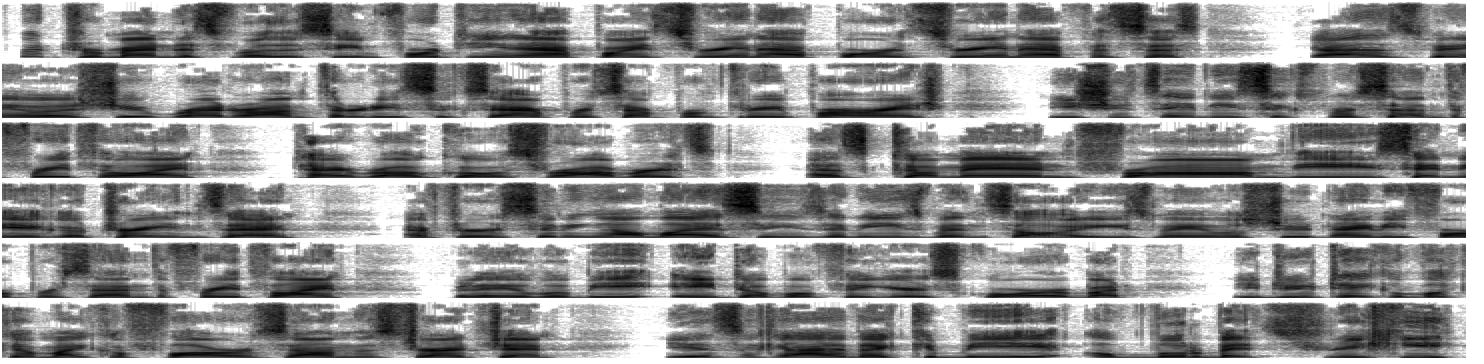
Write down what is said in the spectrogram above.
it's been tremendous for the team. 14 and a half points, three and a half boards, three and a half assists. Guy that's been able to shoot right around 36.5% from three point range. He shoots 86% at the free throw line. Tyrell Ghost Roberts has come in from the San Diego Tritons, and after sitting out last season, he's been solid. He's been able to shoot 94% at the free throw line, been able to be a double figure scorer. But you do take a look at Michael Flowers down the stretch, and he is a guy that can be a little bit streaky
